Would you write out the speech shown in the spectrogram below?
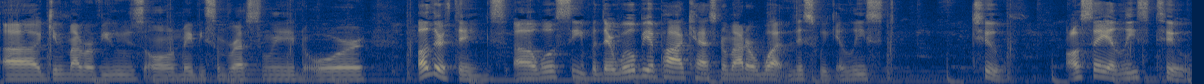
Uh, giving my reviews on maybe some wrestling or other things. Uh, we'll see. But there will be a podcast no matter what this week, at least two. I'll say at least two.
